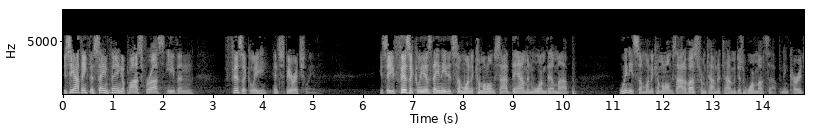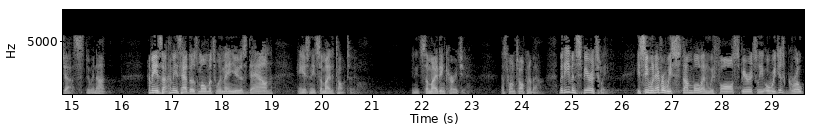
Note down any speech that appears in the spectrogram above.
You see, I think the same thing applies for us even physically and spiritually. You see, physically, as they needed someone to come alongside them and warm them up, we need someone to come alongside of us from time to time and just warm us up and encourage us, do we not? How many, how many has had those moments when, man, you're just down and you just need somebody to talk to? You need somebody to encourage you. That's what I'm talking about. But even spiritually, you see, whenever we stumble and we fall spiritually or we just grow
